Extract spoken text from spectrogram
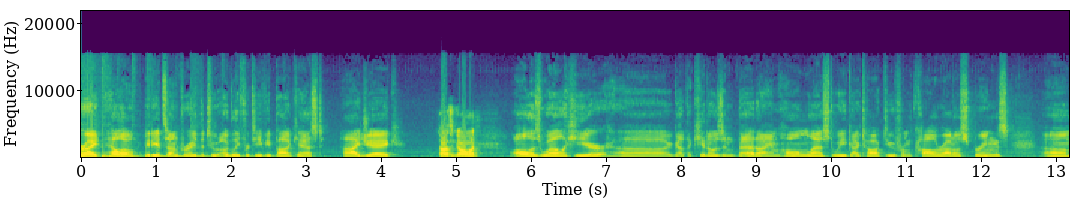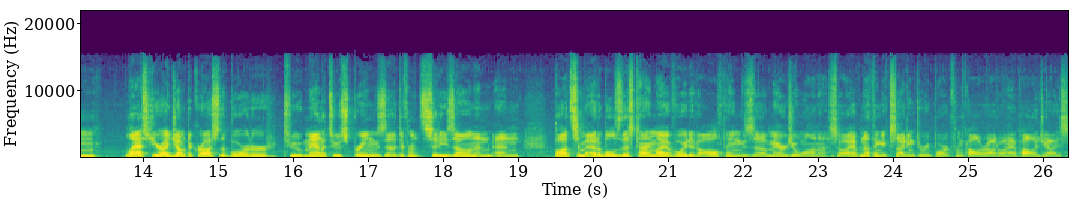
right, hello, Idiots on Parade, the Too Ugly for TV podcast. Hi, Jake. How's it going? All is well here. Uh, got the kiddos in bed. I am home. Last week I talked to you from Colorado Springs. Um, last year I jumped across the border to Manitou Springs, a different city zone, and, and bought some edibles. This time I avoided all things uh, marijuana, so I have nothing exciting to report from Colorado. I apologize.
